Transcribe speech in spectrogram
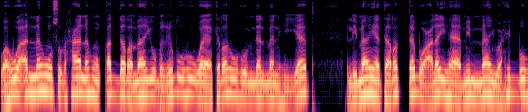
وهو أنه سبحانه قدر ما يبغضه ويكرهه من المنهيات لما يترتب عليها مما يحبه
